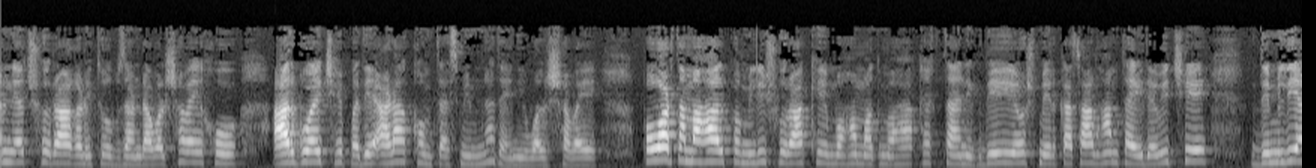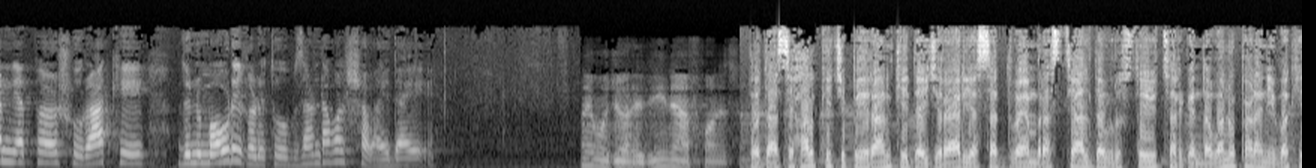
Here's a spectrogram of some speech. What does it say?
امنیت شورا غړیتوب ځنډول شوی خو ارګ وایي چې په دې اړه کوم تصمیم نه دی نیول شوی په ورته مهال په ملي شورا کې محمد محقق ته نږدې یو شمېر کسان هم تاییدوي چې د ملي امنیت په شورا کې د نوموړي غړیتوب ځنډول شوی دی. په داسې حال کې چې په ایران کې د اجرایه ریاست دویم مرستیال د وروستیو څرګندونو په اړه نیوکې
